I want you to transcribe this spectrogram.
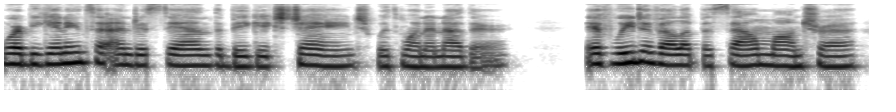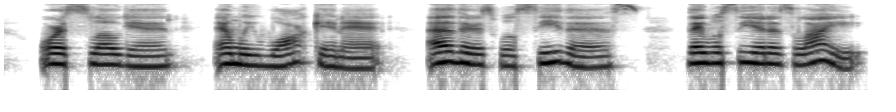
We're beginning to understand the big exchange with one another. If we develop a sound mantra or a slogan and we walk in it, Others will see this, they will see it as light,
